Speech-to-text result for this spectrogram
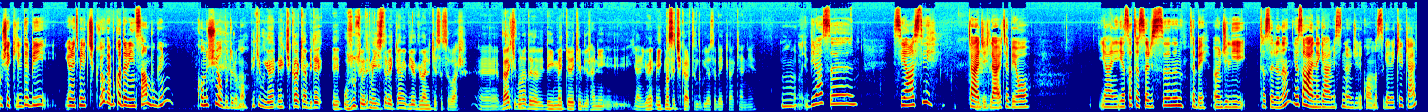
bu şekilde bir yönetmelik çıkıyor ve bu kadar insan bugün konuşuyor bu durumu. Peki bu yönetmelik çıkarken bir de e, uzun süredir mecliste bekleyen bir biyogüvenlik yasası var. Belki buna da değinmek gerekebilir. Hani yani yönetmelik nasıl çıkartıldı bu yasa beklerken diye. Hmm, Biraz e, siyasi tercihler tabii o yani yasa tasarısının tabii önceliği tasarının yasa haline gelmesinin öncelik olması gerekirken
